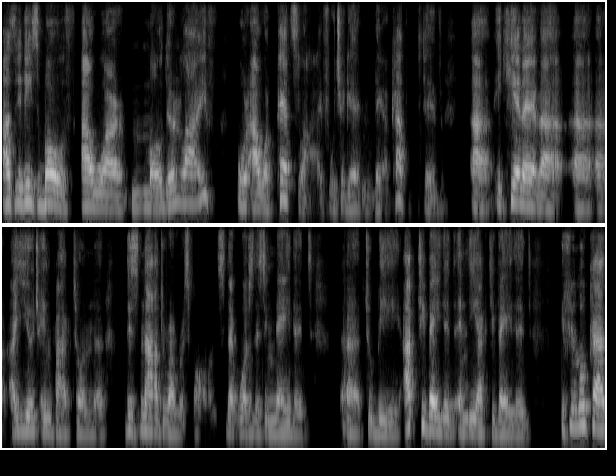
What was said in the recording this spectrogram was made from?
as it is both our modern life or our pet's life, which again they are captive, uh, it can have a, a, a huge impact on uh, this natural response that was designated uh, to be activated and deactivated. If you look at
